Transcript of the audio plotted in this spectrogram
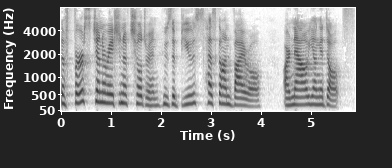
The first generation of children whose abuse has gone viral are now young adults.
